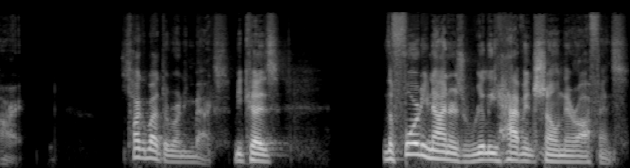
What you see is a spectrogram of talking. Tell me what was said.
All right, let's talk about the running backs because the 49ers really haven't shown their offense.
